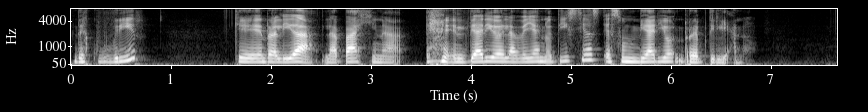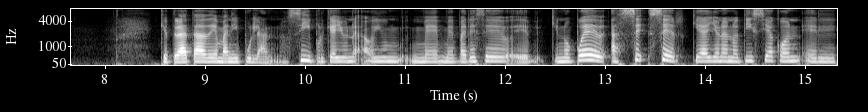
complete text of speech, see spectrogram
descubrir que en realidad la página, el diario de las bellas noticias, es un diario reptiliano que trata de manipularnos. Sí, porque hay una, hay un, me, me, parece eh, que no puede hacer, ser que haya una noticia con el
